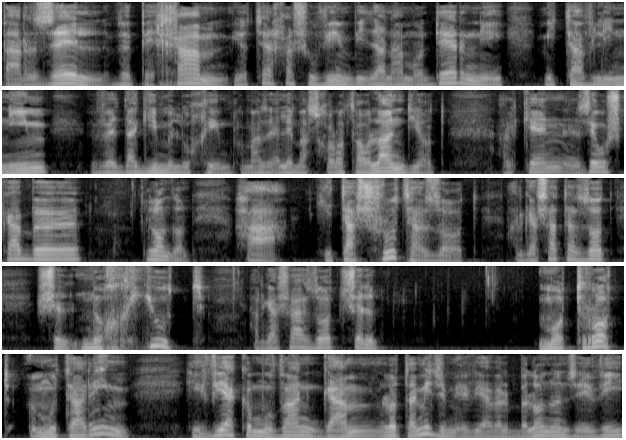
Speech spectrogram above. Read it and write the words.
ברזל ופחם יותר חשובים בעידן המודרני מתבלינים ודגים מלוכים. כלומר, אלה הסחורות ההולנדיות. על כן, זה הושקע בלונדון. ההתעשרות הזאת, הרגשת הזאת של נוחיות, הרגשה הזאת של מותרות מותרים, הביאה כמובן גם, לא תמיד זה מביא, אבל בלונדון זה הביא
